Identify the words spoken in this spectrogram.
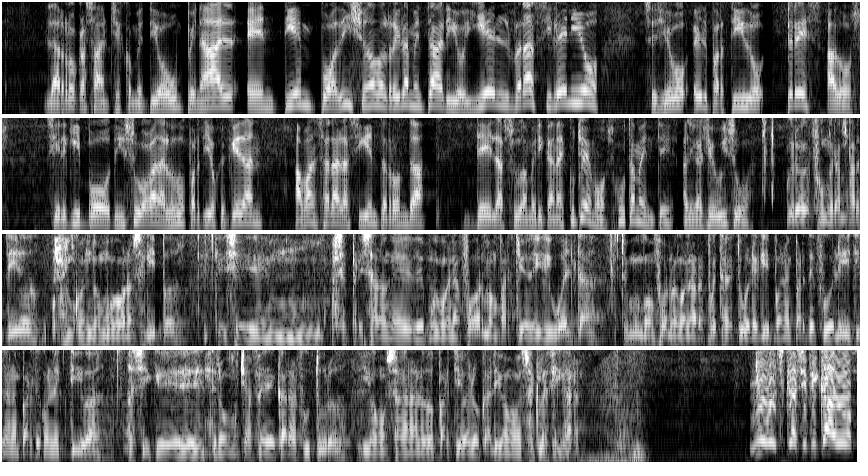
la Roca Sánchez cometió un penal en tiempo adicionado al reglamentario y el brasileño se llevó el partido 3 a 2. Si el equipo de Insúa gana los dos partidos que quedan, avanzará a la siguiente ronda de la Sudamericana. Escuchemos justamente al gallego Insúa. Creo que fue un gran partido con dos muy buenos equipos que se, mm, expresaron de, muy buena forma, un partido de ida y vuelta. Estoy muy conforme con la respuesta que tuvo el equipo en la parte futbolística, en la parte colectiva, así que tenemos mucha fe de cara al futuro y vamos a ganar los dos partidos de local y vamos a clasificar. Newells clasificado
